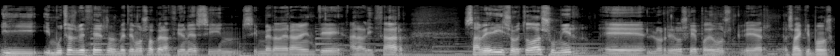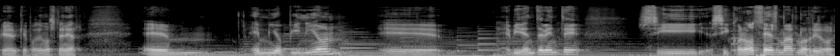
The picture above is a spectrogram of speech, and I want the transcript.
Y, muchas veces nos metemos a operaciones sin, sin, verdaderamente analizar, saber y sobre todo asumir eh, los riesgos que podemos creer, o sea, que podemos creer que podemos tener. Em, en mi opinión, eh, evidentemente, si, conoces más los riesgos que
